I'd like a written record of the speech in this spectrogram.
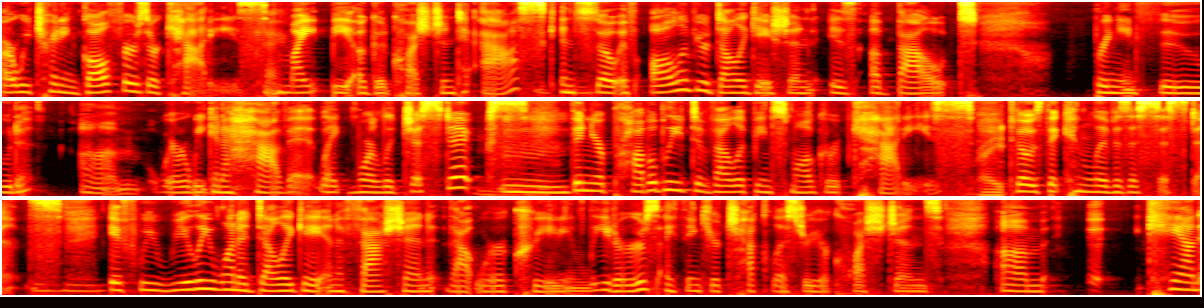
are we training golfers or caddies might be a good question to ask. And mm-hmm. so, if all of your delegation is about bringing food, um, where are we going to have it, like more logistics, then you're probably developing small group caddies, Right. those that can live as assistants. If we really want to delegate in a fashion that we're creating leaders, I think your checklist or your questions um, can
